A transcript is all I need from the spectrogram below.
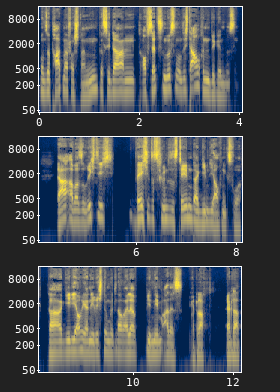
unsere Partner verstanden, dass sie daran drauf setzen müssen und sich da auch entwickeln müssen. Ja, aber so richtig, welches das führende System, da geben die auch nichts vor. Da gehen die auch eher in die Richtung mittlerweile, wir nehmen alles. Ja, klar. Ja, klar.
